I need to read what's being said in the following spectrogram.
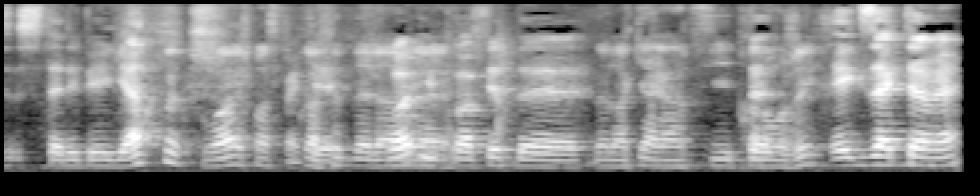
C'était des pays gars. ouais, je pense qu'ils profitent de leur, ouais, ils profitent de. de leur garantie prolongée. Exactement.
